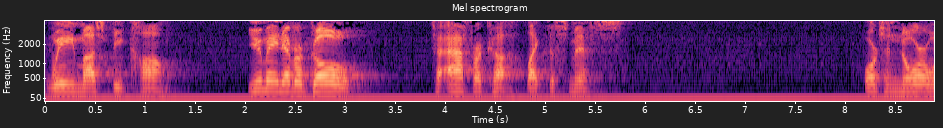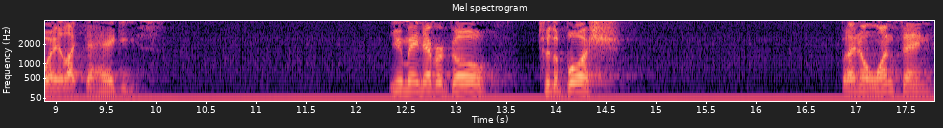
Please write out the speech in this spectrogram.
we must become. You may never go to Africa like the Smiths or to Norway like the Haggeys. You may never go to the bush. But I know one thing.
